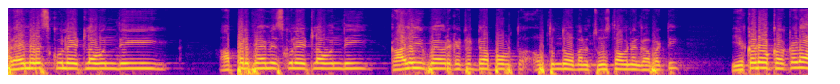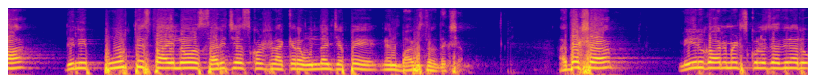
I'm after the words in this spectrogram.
ప్రైమరీ స్కూల్లో ఎట్లా ఉంది అప్పర్ ప్రైమరీ స్కూల్లో ఎట్లా ఉంది కాలేజీకి పోయేవరకు ఎట్లా డ్రాప్ అవుట్ అవుతుందో మనం చూస్తూ ఉన్నాం కాబట్టి ఎక్కడొకక్కడ దీన్ని పూర్తి స్థాయిలో సరి చేసుకోవాల్సిన అక్కర ఉందని చెప్పి నేను భావిస్తాను అధ్యక్ష. అధ్యక్ష మీరు గవర్నమెంట్ స్కూల్లో చదివినారు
